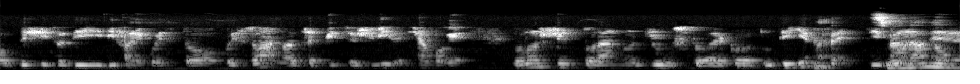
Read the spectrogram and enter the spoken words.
ho deciso di, di fare questo, questo, anno al servizio civile, diciamo che non ho scelto l'anno giusto, ecco, a tutti gli effetti. Sì, un, anno è... un,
